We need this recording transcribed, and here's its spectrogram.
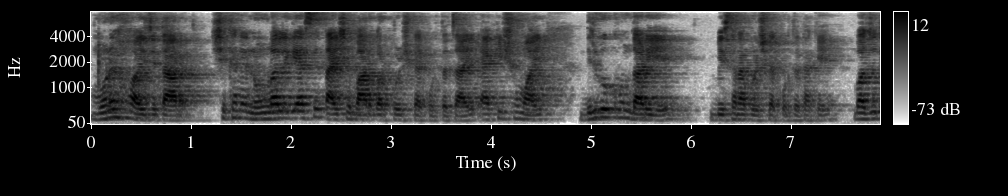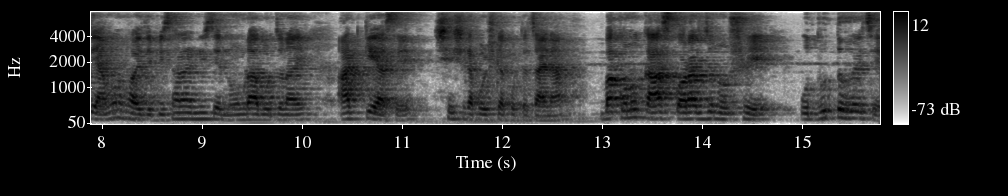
মনে হয় যে তার সেখানে নোংরা লেগে আছে, তাই সে বারবার পরিষ্কার করতে চায়। একই সময় দীর্ঘক্ষণ দাঁড়িয়ে বিছানা পরিষ্কার করতে থাকে বা যদি এমন হয় যে বিছানার নিচে নোংরা আবর্জনায় আটকে আছে, সে সেটা পরিষ্কার করতে চায় না। বা কোনো কাজ করার জন্য সে উদ্বুদ্ধ হয়েছে,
